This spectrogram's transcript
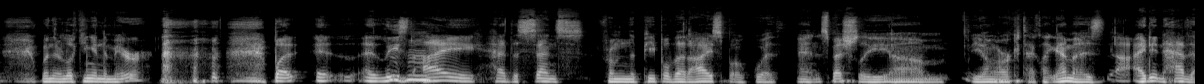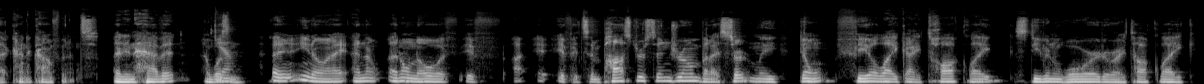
when they're looking in the mirror. but at, at least mm-hmm. I had the sense from the people that I spoke with, and especially um, a young architect like Emma, is I didn't have that kind of confidence. I didn't have it. I wasn't. And, you know, I, I don't. I don't know if if if it's imposter syndrome, but I certainly don't feel like I talk like Stephen Ward or I talk like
